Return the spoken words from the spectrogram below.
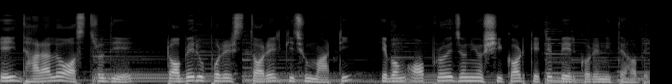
এই ধারালো অস্ত্র দিয়ে টবের উপরের স্তরের কিছু মাটি এবং অপ্রয়োজনীয় শিকড় কেটে বের করে নিতে হবে।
